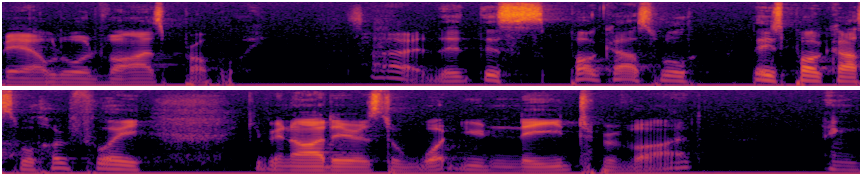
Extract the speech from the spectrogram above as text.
be able to advise properly. So th- this podcast will these podcasts will hopefully give you an idea as to what you need to provide and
